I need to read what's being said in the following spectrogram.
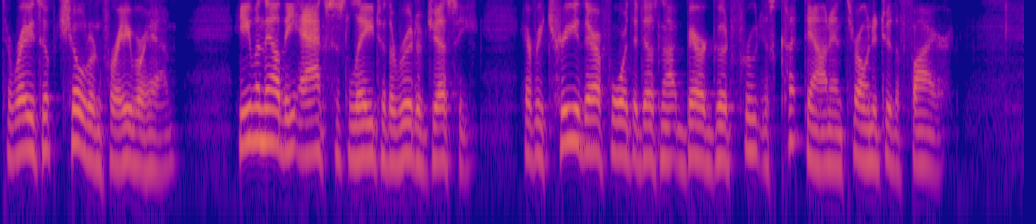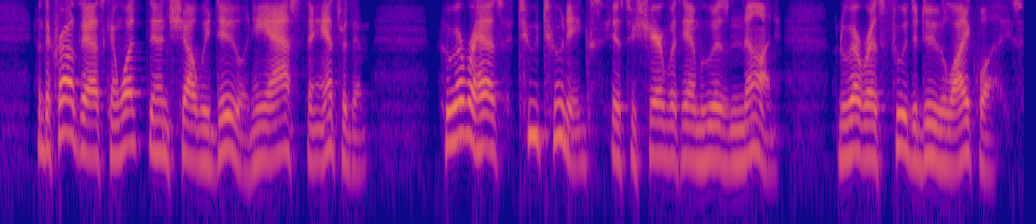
to raise up children for Abraham. Even now the axe is laid to the root of Jesse. Every tree, therefore, that does not bear good fruit is cut down and thrown into the fire. And the crowds asked him, What then shall we do? And he asked and answered them, Whoever has two tunics is to share with him who has none, and whoever has food to do likewise.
